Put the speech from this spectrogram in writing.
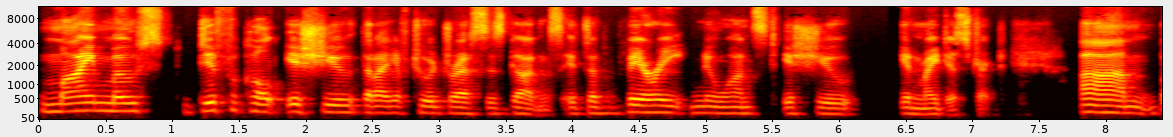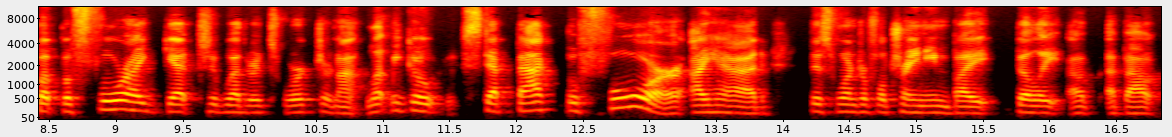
My most difficult issue that I have to address is guns. It's a very nuanced issue in my district. Um, but before I get to whether it's worked or not, let me go step back before I had this wonderful training by Billy about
